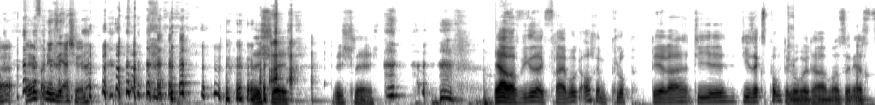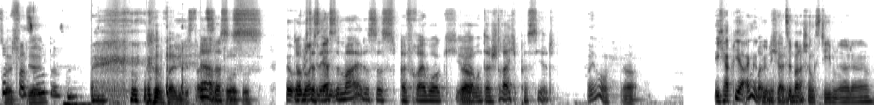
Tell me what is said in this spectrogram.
ja, das fand ich sehr schön. Nicht schlecht. Nicht schlecht. Ja, aber wie gesagt, Freiburg auch im Club derer, die die sechs Punkte geholt haben aus den ersten zwei Spielen. Das weil die Distanz ja, zu groß ist. Äh, glaube ich, das erste Mal, dass das bei Freiburg äh, ja. äh, unter Streich passiert. Oh, ja. ja. Ich habe die ja angekündigt als Überraschungsteam. Äh, da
